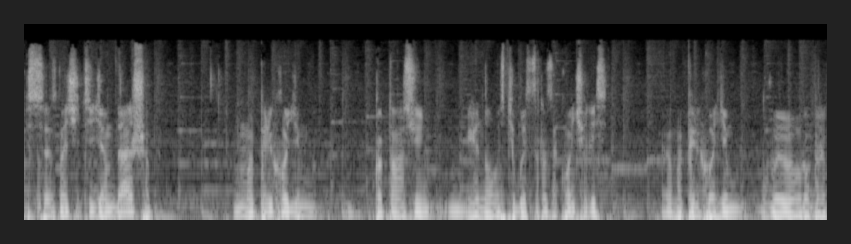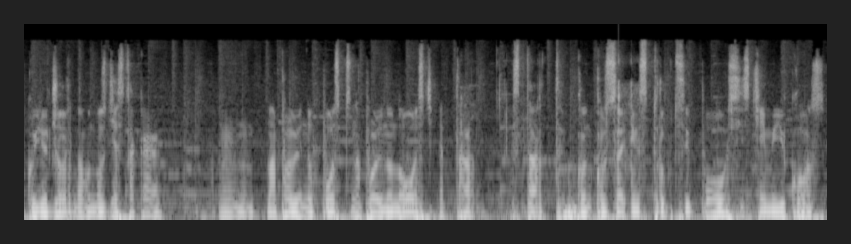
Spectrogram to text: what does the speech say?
Все, значит, идем дальше. Мы переходим, как-то у нас ее новости быстро закончились. Мы переходим в рубрику U-Journal. Ну, здесь такая наполовину пост, наполовину новость. Это старт конкурса инструкций по системе UCOS.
